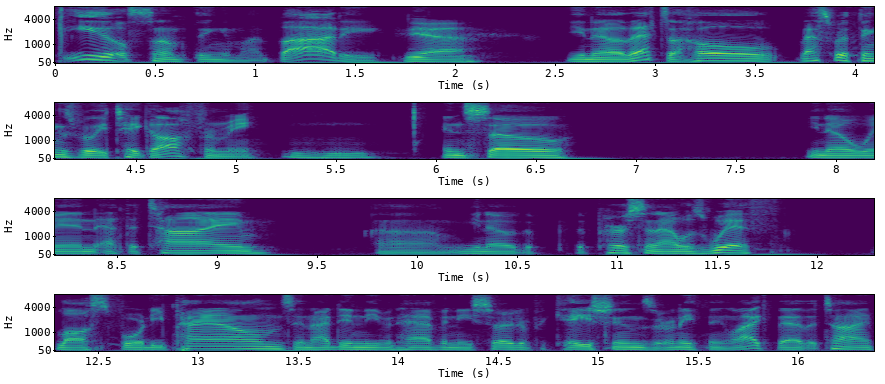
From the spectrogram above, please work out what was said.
feel something in my body, Yeah. you know, that's a whole, that's where things really take off for me. hmm And so, you know, when at the time, um, you know, the, the person I was with lost 40 pounds and I didn't even have any certifications or anything like that at the time,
